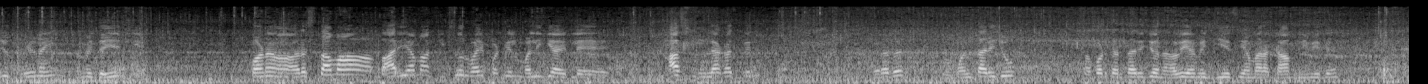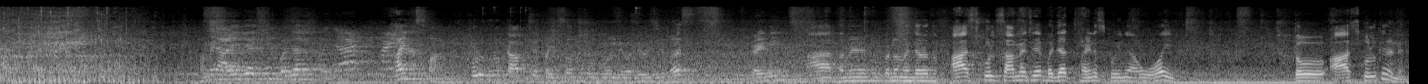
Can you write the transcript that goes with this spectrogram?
હજુ થયું નહીં. અમે જઈએ છીએ. પણ રસ્તામાં બારિયામાં કિશોરભાઈ પટેલ મળી ગયા એટલે ખાસ મુલાકાત કરી. બરાબર? તો મળતા રહેજો, સપોર્ટ કરતા રહેજો અને હવે અમે જઈએ છીએ અમારા કામ નિમિત્તે. અમે આવી ગયા છીએ બજાર. ફાઇનાન્સમાં થોડું ઘણું કામ છે પૈસાનું થોડું લેવા દેવું છે, બસ. કંઈ નહીં, આ તમે ઉપરનો નજારો તો. આ સ્કૂલ સામે છે, બજાજ ફાઇનાન્સ કોઈને આવું હોય, તો આ સ્કૂલ કે ને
